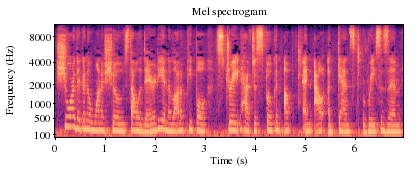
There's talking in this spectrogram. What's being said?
Sure, they're going to want to show solidarity, and a lot of people straight have just spoken up and out against racism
